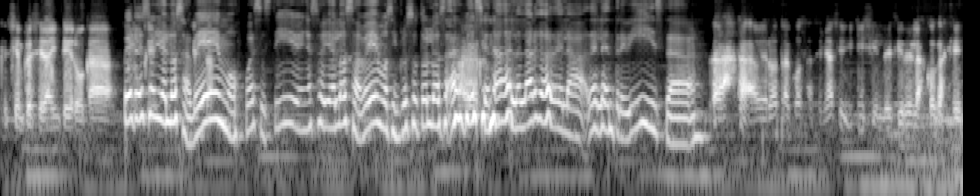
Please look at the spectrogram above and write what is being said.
que siempre será íntegro acá. Pero eso ya lo sabemos, pues, Steven, eso ya lo sabemos, incluso tú lo has ah. mencionado a lo largo de la, de la entrevista. a ver, otra cosa, se me hace difícil decirle las cosas que,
